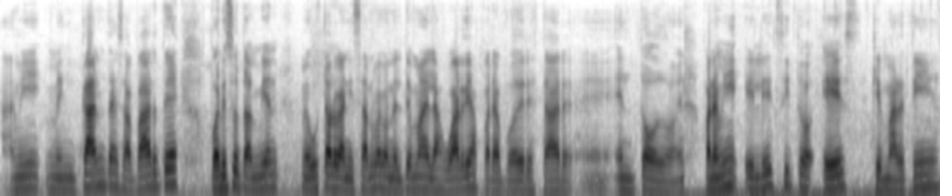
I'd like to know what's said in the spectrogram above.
A mí me encanta esa parte, por eso también me gusta organizarme con el tema de las guardias para poder estar eh, en todo. Para mí el éxito es que Martín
